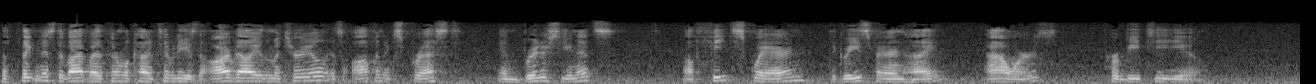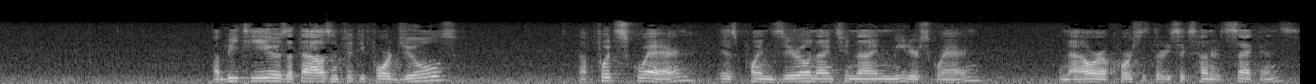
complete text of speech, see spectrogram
The thickness divided by the thermal conductivity is the R value of the material. It's often expressed in British units of feet squared, degrees Fahrenheit, hours per BTU. A BTU is 1,054 joules. A foot squared is 0.0929 meters squared. An hour, of course, is 3,600 seconds.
